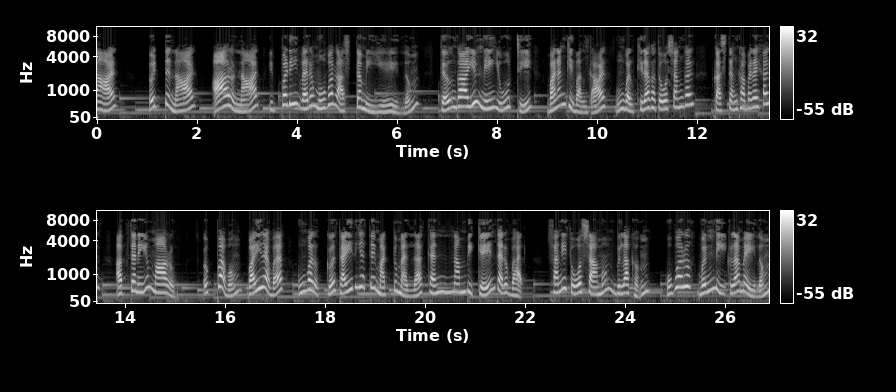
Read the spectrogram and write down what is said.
நாள் எட்டு நாள் ஆறு நாள் இப்படி வரும் ஒவ்வொரு அஷ்டமியிலும் தேங்காயில் நெய் ஊற்றி வணங்கி வந்தால் உங்கள் கிரக தோஷங்கள் கஷ்டங்கவலைகள் அத்தனையும் மாறும். எப்பவும் வைரவர் உங்களுக்கு தைரியத்தை மட்டுமல்ல தன் நம்பிக்கையும் தருவார். சனி தோஷமும் விலகும். ஒவ்வொரு வெண்டி கிழமையிலும்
